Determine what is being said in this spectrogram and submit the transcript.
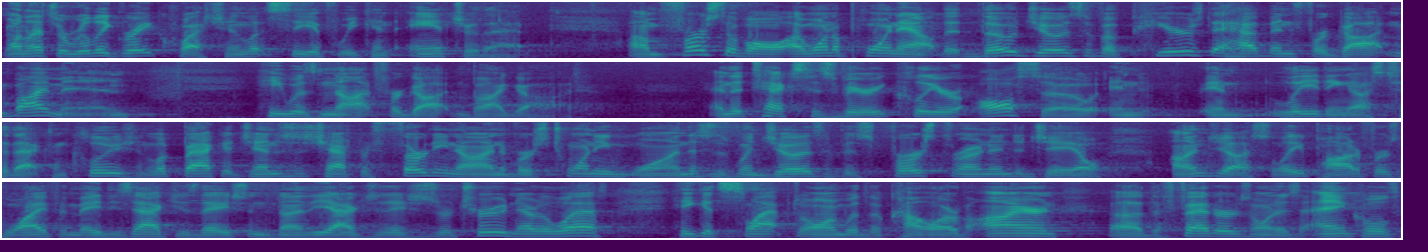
Well, that's a really great question. Let's see if we can answer that. Um, first of all, I want to point out that though Joseph appears to have been forgotten by men, he was not forgotten by God. And the text is very clear also in, in leading us to that conclusion. Look back at Genesis chapter 39 and verse 21. This is when Joseph is first thrown into jail unjustly. Potiphar's wife had made these accusations. None of the accusations are true. Nevertheless, he gets slapped on with a collar of iron, uh, the fetters on his ankles,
